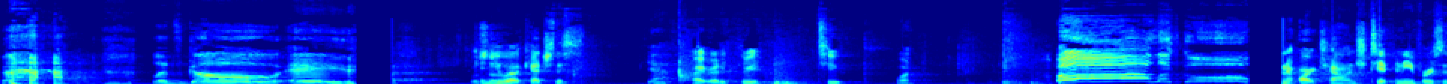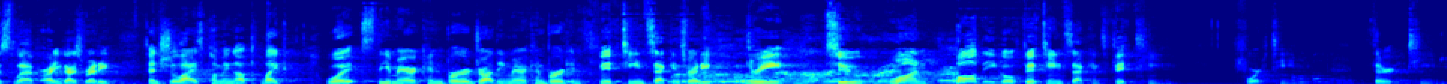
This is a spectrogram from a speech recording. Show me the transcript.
let's go. Hey. Can you uh, catch this? Yeah. All right, ready? Three, two, one. Oh, let's go! An art challenge, Tiffany versus Lev. All right, you guys ready? Since July's coming up, like, what's the American bird? Draw the American bird in 15 seconds. Ready? Three, two, one. Bald eagle, 15 seconds. 15, 14, 13,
